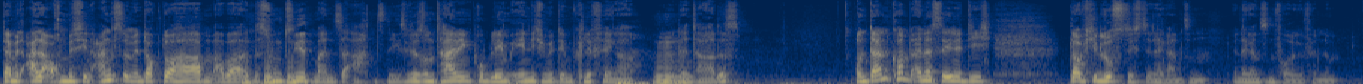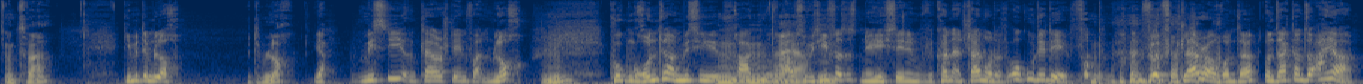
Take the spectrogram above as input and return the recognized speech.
damit alle auch ein bisschen Angst um den Doktor haben, aber das funktioniert meines Erachtens nicht. Es ist wieder so ein Timing-Problem, ähnlich wie mit dem Cliffhanger mhm. und der TARDIS. Und dann kommt eine Szene, die ich, glaube ich, die lustigste in der ganzen, in der ganzen Folge finde. Und zwar? Die mit dem Loch. Mit dem Loch? Ja. Missy und Clara stehen vor einem Loch, mhm. gucken runter und Missy mhm. fragt, mhm. glaubst du, wie tief mhm. das ist? Nee, ich sehe den, wir können einen Stein runter. Oh, gute Idee. Fupp, und wirft Clara runter und sagt dann so, ach ja,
